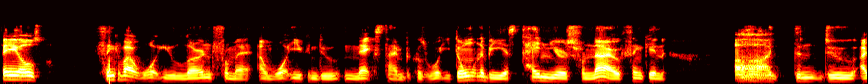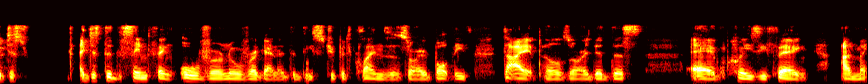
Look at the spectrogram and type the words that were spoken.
fails, think about what you learned from it and what you can do next time. Because what you don't want to be is 10 years from now thinking, oh, I didn't do, I just I just did the same thing over and over again. I did these stupid cleanses, or I bought these diet pills, or I did this um, crazy thing, and my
